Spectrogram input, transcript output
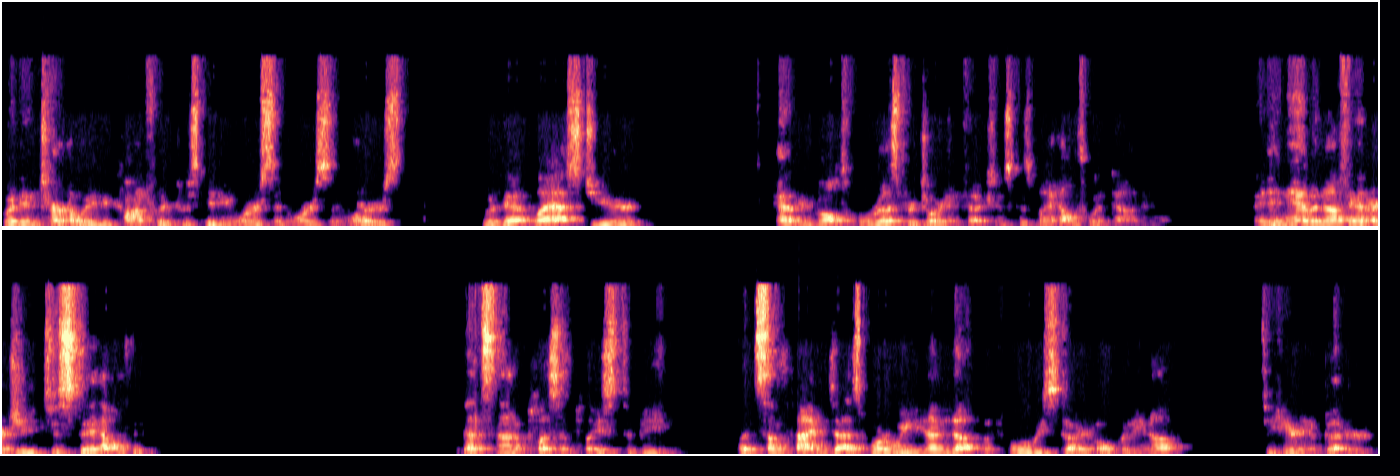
But internally, the conflict was getting worse and worse and worse. With that last year, having multiple respiratory infections because my health went downhill. I didn't have enough energy to stay healthy. That's not a pleasant place to be. But sometimes that's where we end up before we start opening up to hearing a better,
